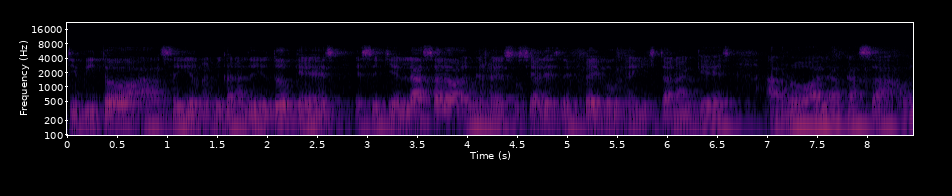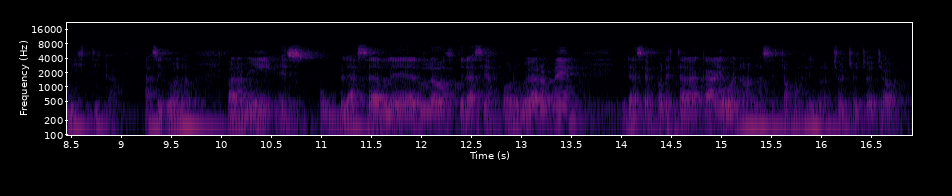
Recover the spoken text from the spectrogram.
Te invito a seguirme en mi canal de YouTube que es Ezequiel Lázaro, en mis redes sociales de Facebook e Instagram que es arroba la casa holística. Así que bueno, para mí es un placer leerlos, gracias por verme, gracias por estar acá y bueno, nos estamos viendo. Chau, chau, chau, chau.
